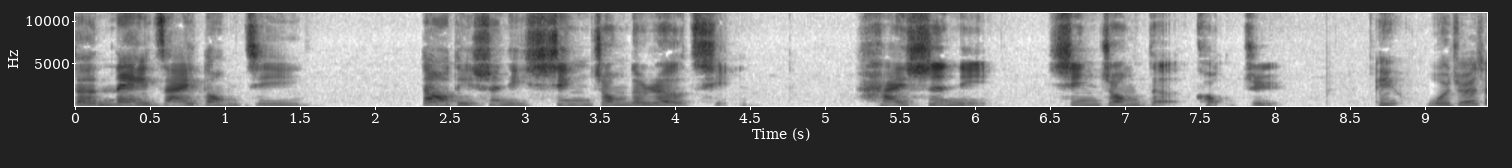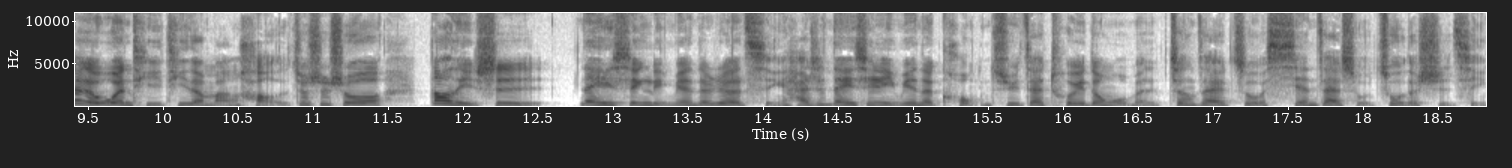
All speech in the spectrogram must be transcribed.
的内在动机，到底是你心中的热情，还是你心中的恐惧？诶，我觉得这个问题提得蛮好的，就是说，到底是。内心里面的热情，还是内心里面的恐惧，在推动我们正在做现在所做的事情。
